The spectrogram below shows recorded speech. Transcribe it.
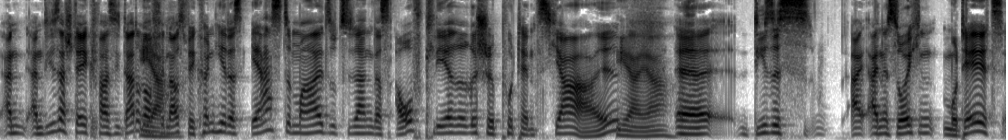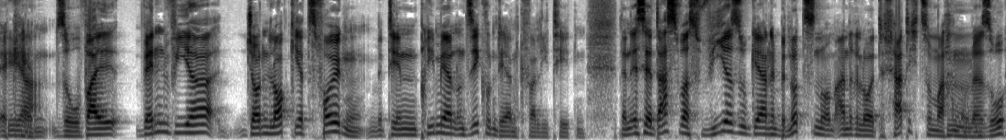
an, an dieser Stelle quasi darauf Ja. hinaus, wir können hier das erste Mal sozusagen das aufklärerische Potenzial Ja, ja. äh, dieses eines solchen Modells erkennen, so, weil wenn wir John Locke jetzt folgen mit den primären und sekundären Qualitäten, dann ist ja das, was wir so gerne benutzen, um andere Leute fertig zu machen Mhm. oder so,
